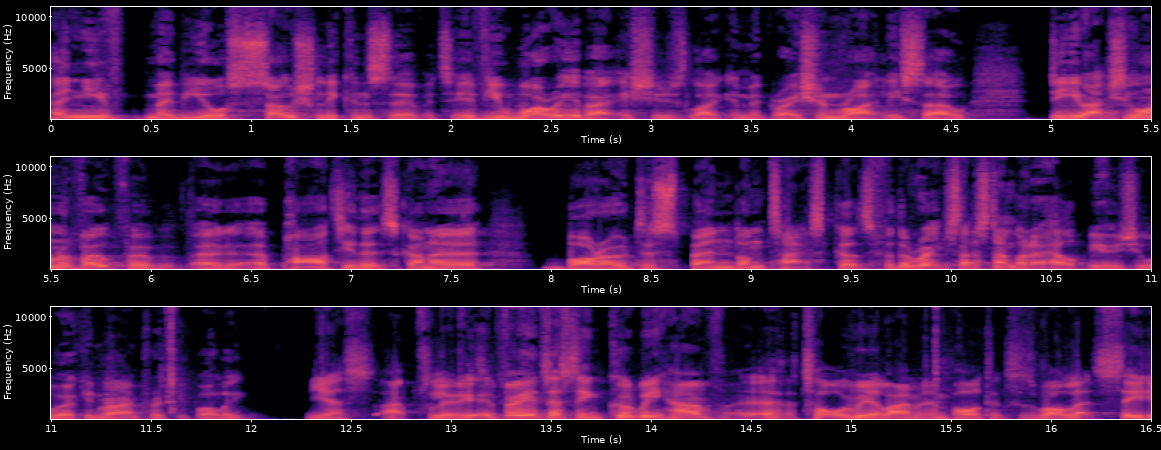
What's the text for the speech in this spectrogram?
and you've maybe you're socially conservative, you worry about issues like immigration, rightly so. Do you actually want to vote for a, a party that's going to borrow to spend on tax cuts for the rich? That's not going to help you as you're working right. down Pretty Polly. Yes, absolutely. It's very interesting. Could we have uh, a total realignment in politics as well? Let's see.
